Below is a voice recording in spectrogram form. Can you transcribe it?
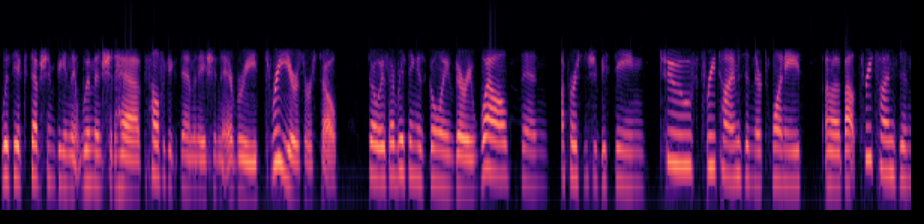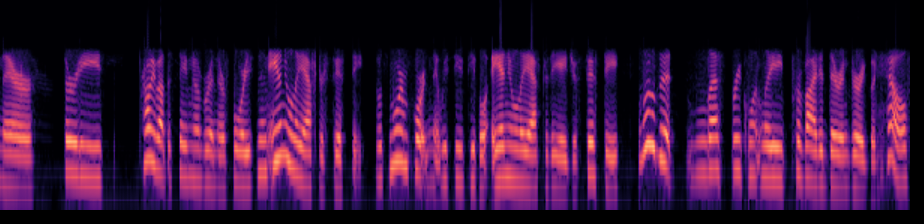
with the exception being that women should have pelvic examination every three years or so. So if everything is going very well, then a person should be seen two, three times in their 20s, uh, about three times in their 30s, probably about the same number in their 40s, and then annually after 50. So it's more important that we see people annually after the age of 50, a little bit less frequently, provided they're in very good health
